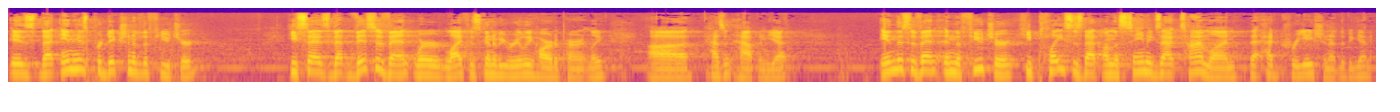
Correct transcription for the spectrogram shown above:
is that in his prediction of the future, he says that this event, where life is going to be really hard apparently, uh, hasn't happened yet. In this event in the future, he places that on the same exact timeline that had creation at the beginning.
